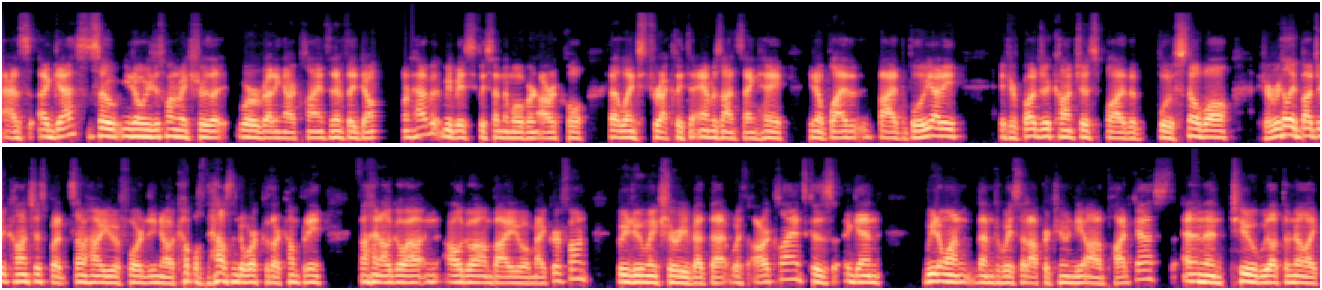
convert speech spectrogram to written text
as a guest. So, you know, we just want to make sure that we're vetting our clients. And if they don't have it, we basically send them over an article that links directly to Amazon saying, hey, you know, buy the, buy the Blue Yeti. If you're budget conscious, buy the Blue Snowball. If you're really budget conscious, but somehow you afford, you know, a couple thousand to work with our company, fine, I'll go out and I'll go out and buy you a microphone. But we do make sure we vet that with our clients because again, we don't want them to waste that opportunity on a podcast. And then two, we let them know like,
